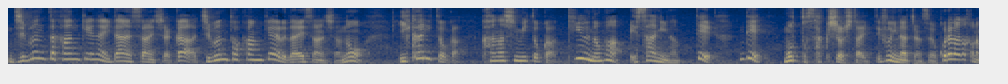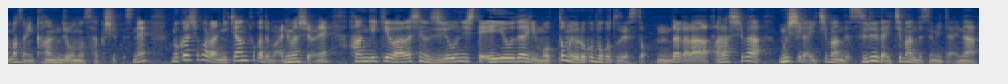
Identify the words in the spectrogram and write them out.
自分と関係ない第三者か自分と関係ある第三者の怒りとか悲しみとかっていうのが餌になってでもっと搾取をしたいっていう風になっちゃうんですよ。これがだからまさに感情の搾取ですね。昔ほら2ちゃんとかでもありましたよね。反撃は嵐の需要にして栄養であり最も喜ぶことですと、うん、だから嵐は無視が一番ですスルーが一番ですみたいな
